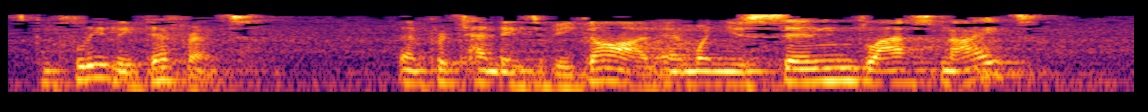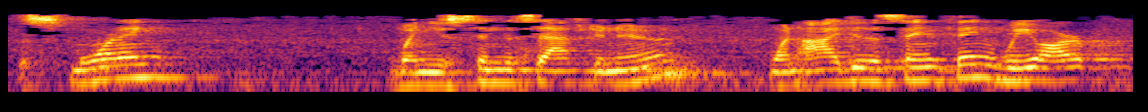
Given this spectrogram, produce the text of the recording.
It's completely different than pretending to be God. And when you sinned last night, this morning, when you sin this afternoon, when I do the same thing, we are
